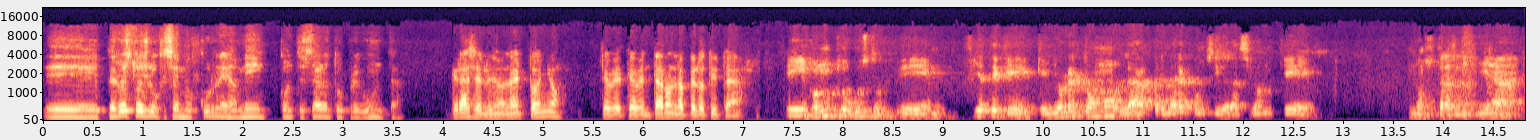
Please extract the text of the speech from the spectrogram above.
eh, pero esto es lo que se me ocurre a mí contestar a tu pregunta. Gracias, Luis Manuel. Toño, te, te aventaron la pelotita. Sí, con mucho gusto. Eh, fíjate que, que, yo retomo la primera consideración que nos transmitía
